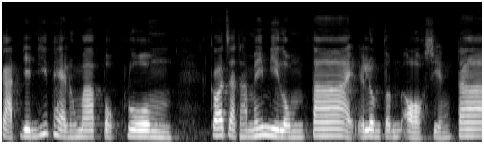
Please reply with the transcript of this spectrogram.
กาศเย็นที่แผ่ลงมาปกคลุม ก็จะทำให้มีลมใต้และลมตะวันออกเฉียงใต้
